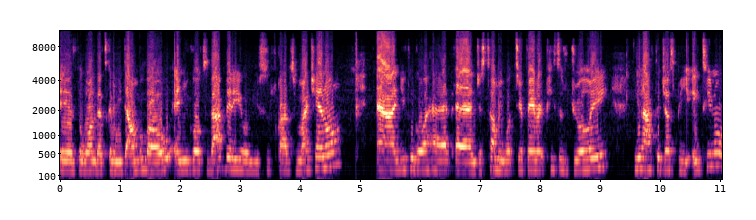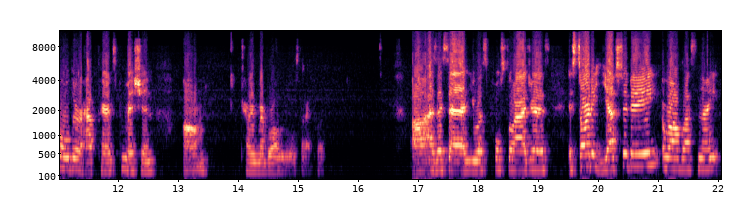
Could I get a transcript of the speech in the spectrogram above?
is the one that's going to be down below and you go to that video you subscribe to my channel and you can go ahead and just tell me what's your favorite piece of jewelry. You have to just be 18 or older or have parents permission. Um, trying to remember all the rules that I put. Uh, as I said US postal address. It started yesterday around last night.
